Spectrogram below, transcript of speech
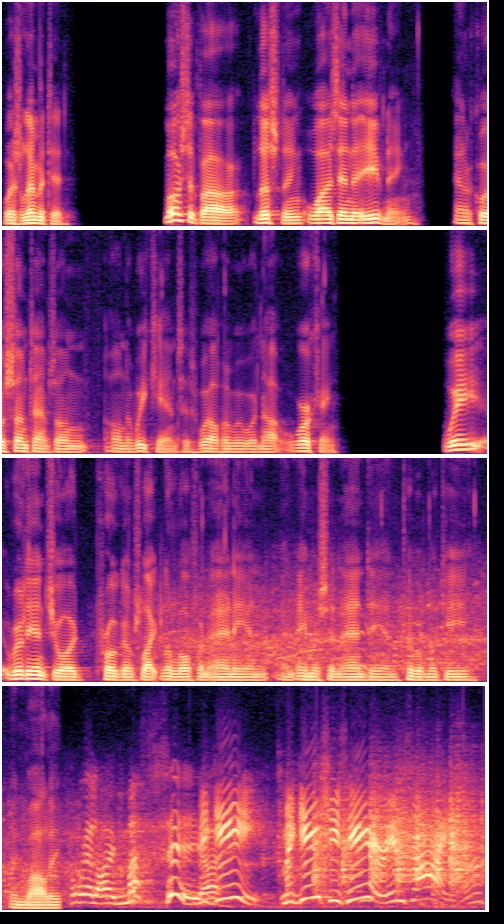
was limited. Most of our listening was in the evening, and of course, sometimes on, on the weekends as well when we were not working. We really enjoyed programs like Little Orphan Annie and, and Amos and Andy and Fibber McGee and Molly. Well, I must say. I- McGee! McGee, she's here, inside.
